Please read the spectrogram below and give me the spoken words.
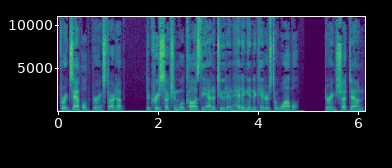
for example, during startup, decreased suction will cause the attitude and heading indicators to wobble. During shutdown,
